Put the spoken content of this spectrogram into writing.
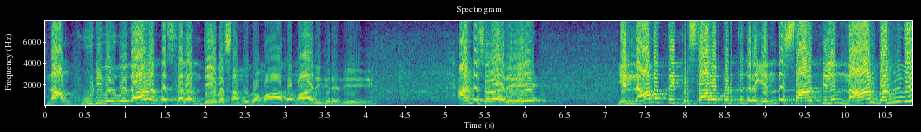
நாம் கூடி வருவதால் அந்த ஸ்தலம் தேவ சமூகமாக மாறுகிறது. ஆண்ட சொல்றாரு என் நாமத்தை பிரஸ்தாபப்படுத்துகிற எந்த ஸ்தானத்திலும் நான் வந்து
